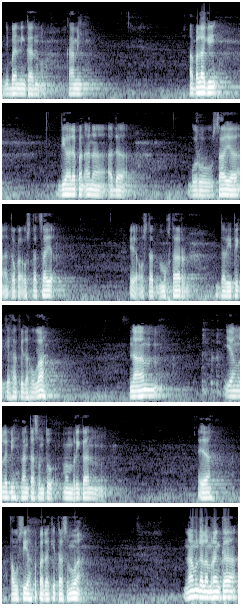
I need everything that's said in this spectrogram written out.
dibandingkan kami. Apalagi di hadapan anak ada guru saya ataukah ustadz saya. Ya Ustadz Mukhtar dari Tik Hafizahullah. Naam yang lebih pantas untuk memberikan ya tausiah kepada kita semua namun dalam rangka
